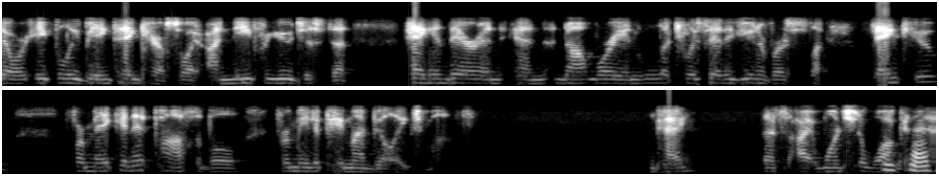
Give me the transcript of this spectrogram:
that we're equally being taken care of. So I, I need for you just to hang in there and, and not worry and literally say to the universe, it's like, thank you for making it possible for me to pay my bill each month. Okay? That's I want you to walk in that.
